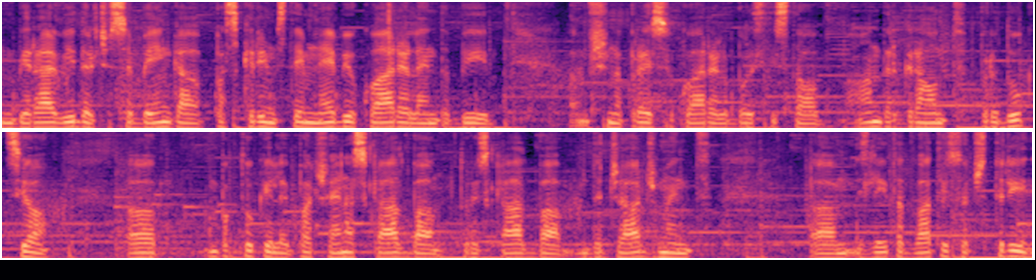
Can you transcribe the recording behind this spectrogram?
bi raje videli, če se Benga pa Skrim s tem ne bi ukvarjala in da bi um, še naprej se ukvarjala bolj s tisto underground produkcijo. Uh, ampak tukaj je pač ena skladba, torej skladba The Judgment um, iz leta 2003,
